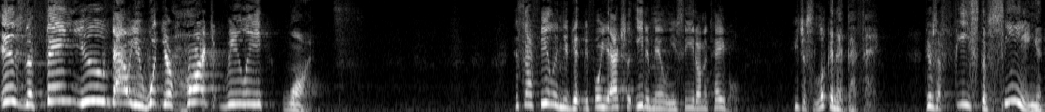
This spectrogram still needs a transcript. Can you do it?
is the thing you value, what your heart really wants. It's that feeling you get before you actually eat a meal and you see it on the table. You're just looking at that thing. There's a feast of seeing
